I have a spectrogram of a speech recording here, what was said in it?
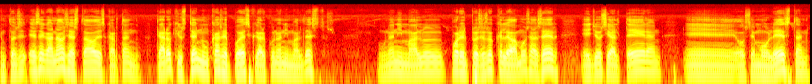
Entonces ese ganado se ha estado descartando. Claro que usted nunca se puede descuidar con un animal de estos. Un animal, por el proceso que le vamos a hacer, ellos se alteran eh, o se molestan.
